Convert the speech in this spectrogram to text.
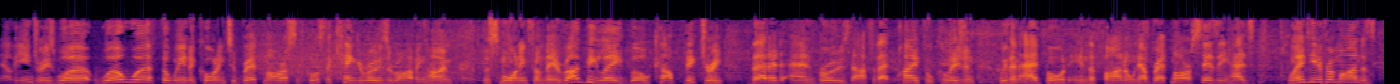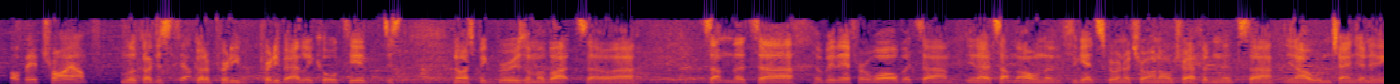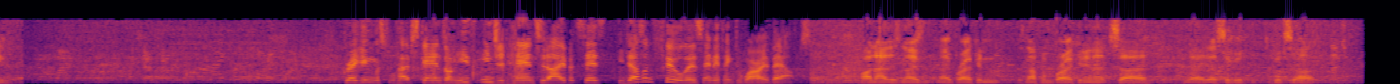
Now, the injuries were well worth the win, according to Brett Morris. Of course, the Kangaroos arriving home this morning from their Rugby League World Cup victory, battered and bruised after that painful collision with an ad board in the final. Now, Brett Morris says he has plenty of reminders of their triumph. Look, I just got a pretty pretty badly corked hip, just nice big bruise on my butt, so uh, something that uh, will be there for a while, but um, you know, it's something I'll never forget, scoring a try on Old Trafford, and it's, uh, you know, I wouldn't change anything. Greg Inglis will have scans on his injured hand today, but says he doesn't feel there's anything to worry about. I know there's no no broken, there's nothing broken in it, so yeah, that's a good good start.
